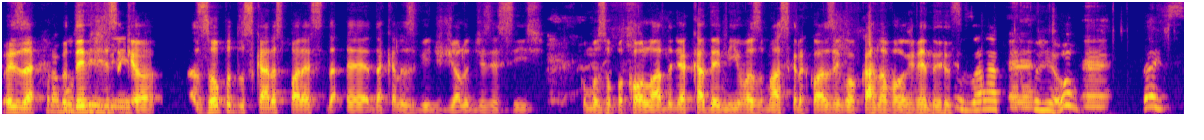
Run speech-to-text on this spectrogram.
Pois é. pra O David disse ver. aqui, ó. As roupas dos caras parecem da, é, daqueles vídeos de aula de exercício, como as roupas coladas de academia, umas máscaras quase igual carnaval em Veneza. Exato. É, Oh, é. dez.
